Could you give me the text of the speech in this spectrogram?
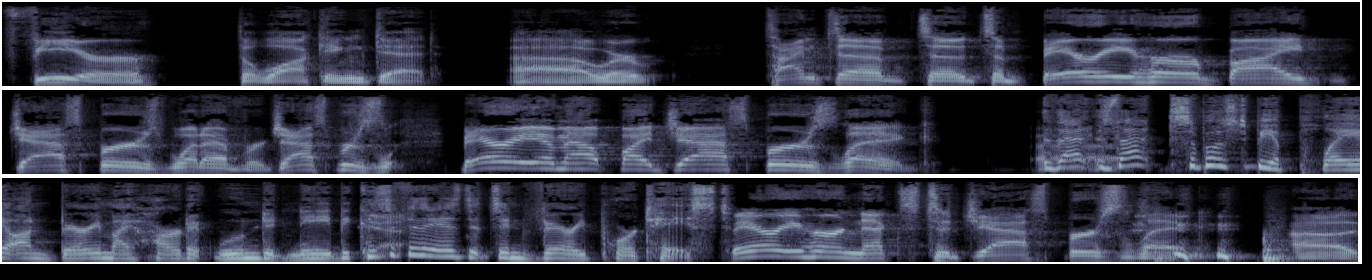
Fear the Walking Dead. Uh, we're time to, to, to bury her by Jasper's whatever. Jasper's, bury him out by Jasper's leg. Is that is that supposed to be a play on "Bury My Heart at Wounded Knee"? Because Yeah. if it is, it's in very poor taste. bury her next to Jasper's leg. uh,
